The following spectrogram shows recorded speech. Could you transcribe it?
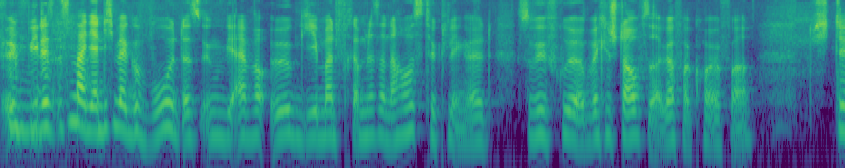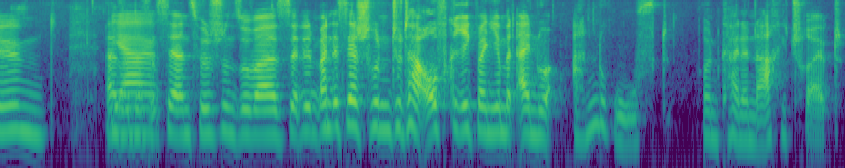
Irgendwie, das ist man ja nicht mehr gewohnt, dass irgendwie einfach irgendjemand Fremdes an der Haustür klingelt. So wie früher irgendwelche Staubsaugerverkäufer. Stimmt. Also ja, das ist ja inzwischen sowas, man ist ja schon total aufgeregt, wenn jemand einen nur anruft und keine Nachricht schreibt.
